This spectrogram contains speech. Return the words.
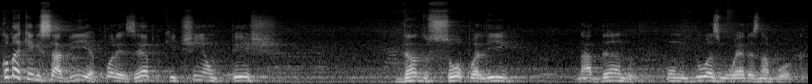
Como é que ele sabia, por exemplo, que tinha um peixe dando sopa ali, nadando com duas moedas na boca?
